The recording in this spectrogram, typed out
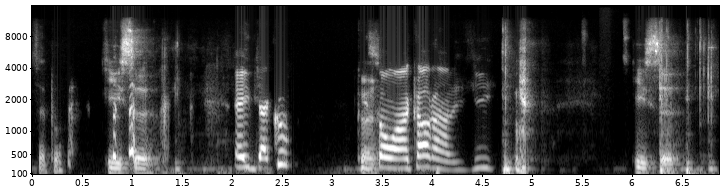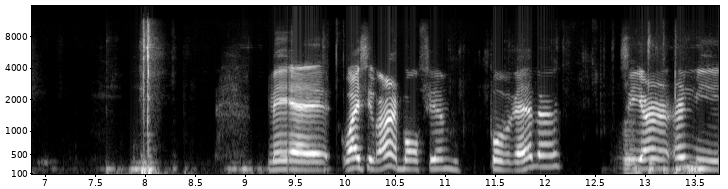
Je sais pas. Qui est ça? Hey, Jacob, Quoi? ils sont encore en vie. Qui est ça? Mais euh, ouais, c'est vraiment un bon film, pour vrai, là. C'est un, un de mes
